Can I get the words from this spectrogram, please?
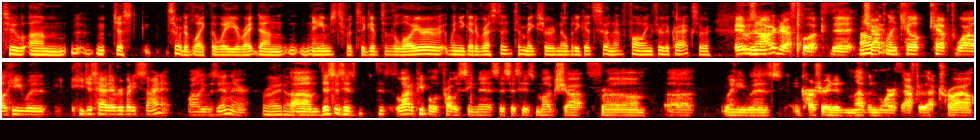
to um, just sort of like the way you write down names for to give to the lawyer when you get arrested to make sure nobody gets kind of falling through the cracks. Or it was an autograph book that okay. Chaplin kept while he was. He just had everybody sign it while he was in there. Right. Um, this is his. A lot of people have probably seen this. This is his mugshot from uh, when he was incarcerated in Leavenworth after that trial.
